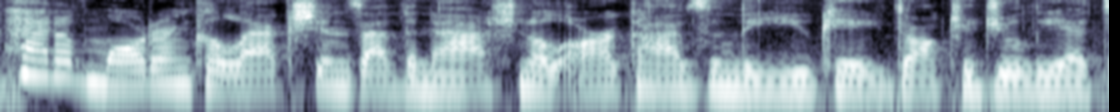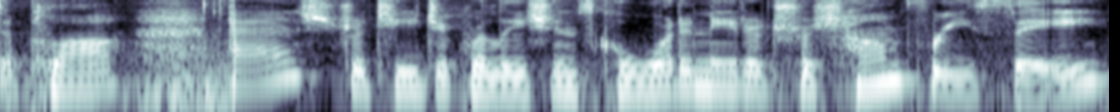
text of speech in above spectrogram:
Head of Modern Collections at the National Archives in the UK, Dr. Juliette Desplat, and Strategic Relations Coordinator Trish Humphreys say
